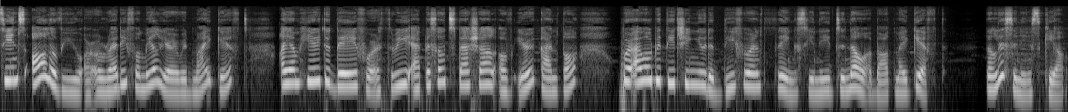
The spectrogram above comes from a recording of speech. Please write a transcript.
Since all of you are already familiar with my gift, I am here today for a three episode special of Ear Canto where I will be teaching you the different things you need to know about my gift the listening skill.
